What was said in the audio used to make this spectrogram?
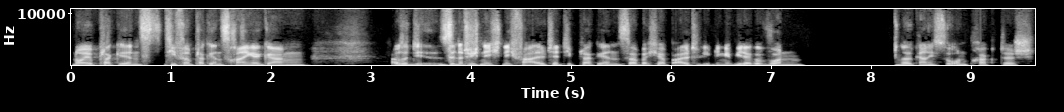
neue Plugins, tiefe Plugins reingegangen. Also die sind natürlich nicht, nicht veraltet, die Plugins, aber ich habe alte Lieblinge wiedergewonnen. Das gar nicht so unpraktisch.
